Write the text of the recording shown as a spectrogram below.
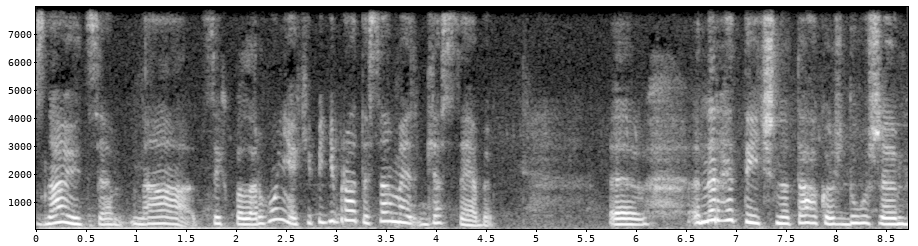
знаються на цих пеларгоніях, і підібрати саме для себе. Е, Енергетично також дуже е,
